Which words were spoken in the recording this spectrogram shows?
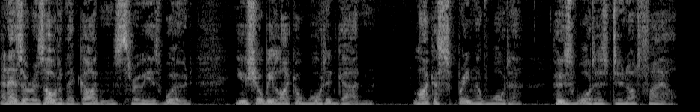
And as a result of that guidance through his word, you shall be like a watered garden, like a spring of water, whose waters do not fail.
